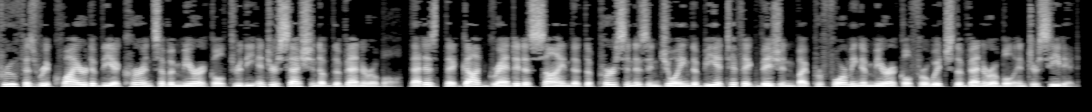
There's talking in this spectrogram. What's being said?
proof is required of the occurrence of a miracle through the intercession of the venerable, that is, that God granted a sign that the person is enjoying the beatific vision by performing a miracle for which the venerable interceded.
